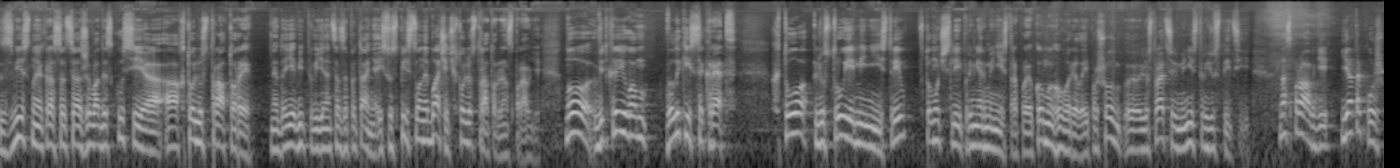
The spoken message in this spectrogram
Звісно, якраз оця жива дискусія. А хто люстратори? Не дає відповіді на це запитання. І суспільство не бачить, хто люстратори насправді. Ну, відкрию вам великий секрет. Хто люструє міністрів, в тому числі і прем'єр-міністра, про якого ми говорили, і пройшов е, люстрацію міністр юстиції. Насправді, я також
